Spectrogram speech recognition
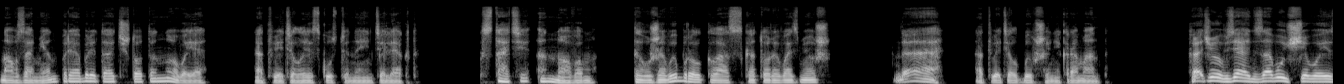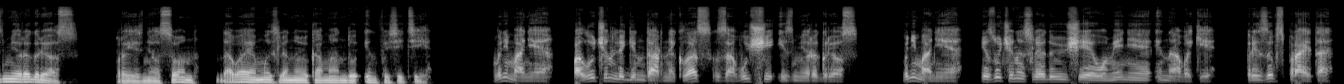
но взамен приобретать что-то новое», ответила искусственный интеллект. Кстати, о новом. Ты уже выбрал класс, который возьмешь? Да, ответил бывший некромант. «Хочу взять зовущего из мира грез», — произнес он, давая мысленную команду инфосети. Внимание! Получен легендарный класс, зовущий из мира грез. Внимание! Изучены следующие умения и навыки. Призыв спрайта.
